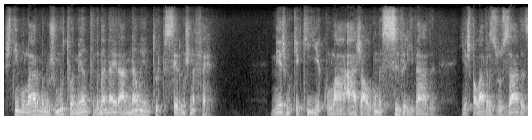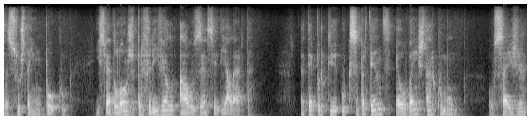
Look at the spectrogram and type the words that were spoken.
estimularmos-nos mutuamente de maneira a não entorpecermos na fé. Mesmo que aqui e acolá haja alguma severidade e as palavras usadas assustem um pouco, isso é de longe preferível à ausência de alerta. Até porque o que se pretende é o bem-estar comum, ou seja,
